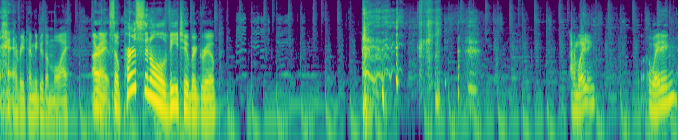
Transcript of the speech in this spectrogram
Every time you do the moi. All right, so personal VTuber group. I'm waiting. Waiting?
